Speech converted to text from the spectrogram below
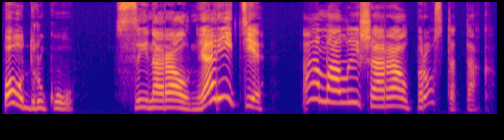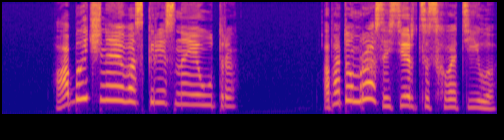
под руку!» Сын орал «Не орите!» а малыш орал просто так. Обычное воскресное утро. А потом раз и сердце схватило.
